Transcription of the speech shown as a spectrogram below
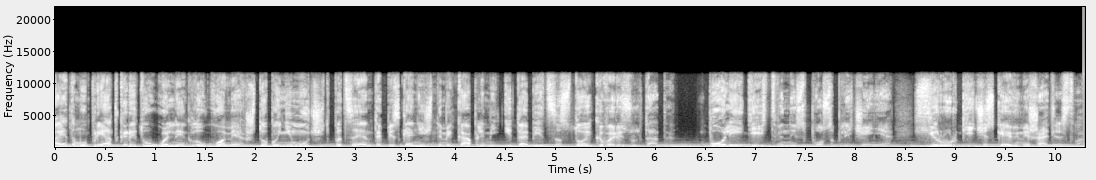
Поэтому при открытоугольной глаукоме, чтобы не мучить пациента бесконечными каплями и добиться стойкого результата, более действенный способ лечения – хирургическое вмешательство.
